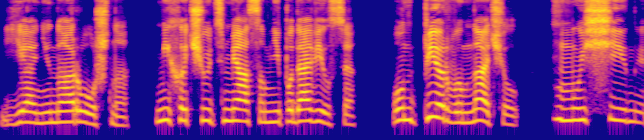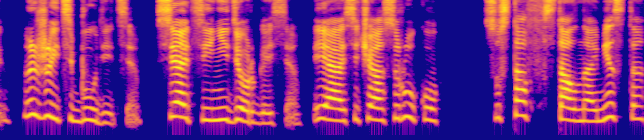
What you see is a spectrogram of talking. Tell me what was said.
Я не нарочно. Миха чуть мясом не подавился. Он первым начал. Мужчины, жить будете. Сядьте и не дергайся. Я сейчас руку... Сустав встал на место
